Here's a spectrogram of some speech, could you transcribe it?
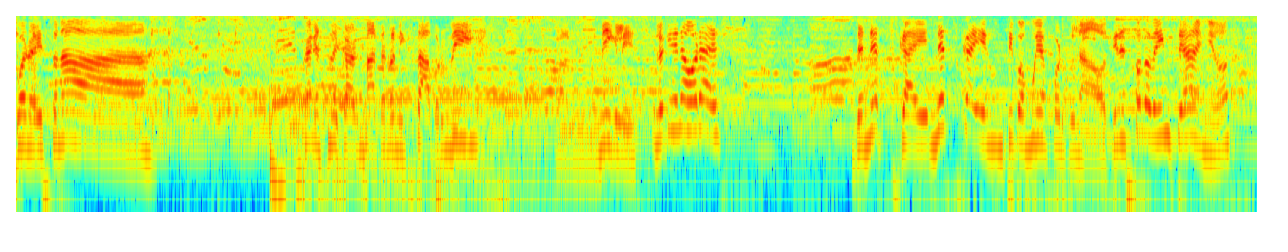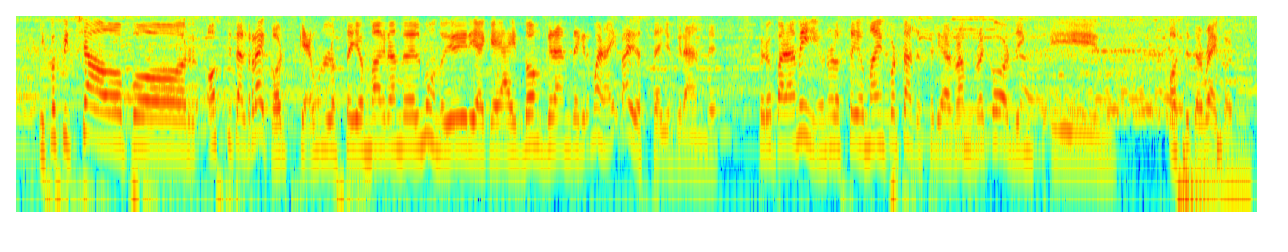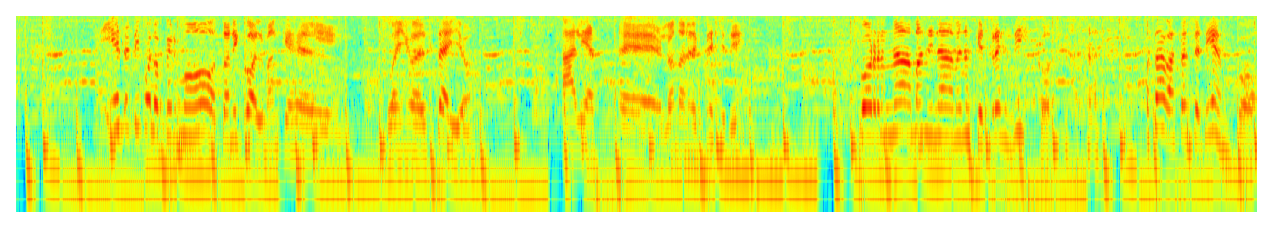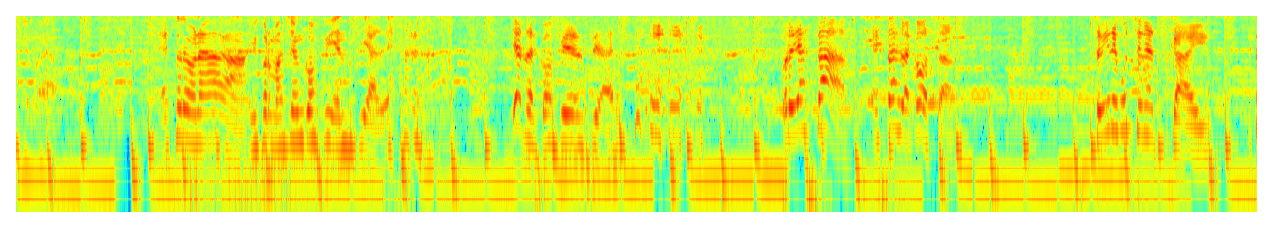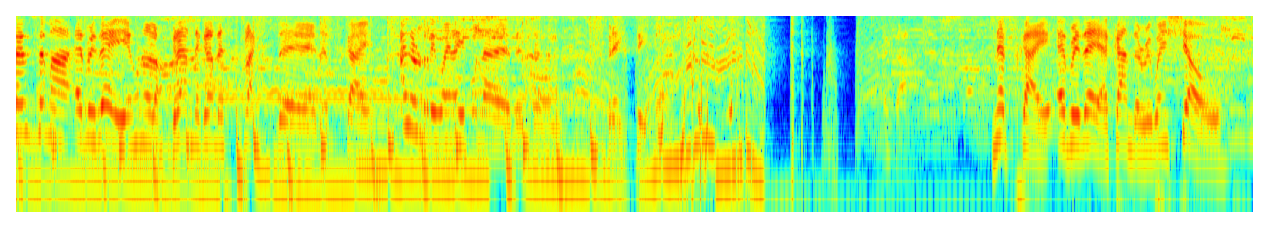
Bueno, ahí sonaba una canción de Carl Matter remixada por mí con Miglis. Y lo que viene ahora es de Netsky. Netsky es un tipo muy afortunado. Tiene solo 20 años y fue fichado por Hospital Records, que es uno de los sellos más grandes del mundo. Yo diría que hay dos grandes, bueno, hay varios sellos grandes, pero para mí uno de los sellos más importantes sería Ram Recordings y Hospital Records. Y este tipo lo firmó Tony Coleman, que es el dueño del sello, alias eh, London Electricity, por nada más ni nada menos que tres discos. o sea, bastante tiempo. Eso era una información confidencial. ya no es confidencial. Pero ya está, esa es la cosa. Se viene mucho Netsky. Esta canción se llama Everyday, es uno de los grandes, grandes tracks de Netsky. Hazle un rewind ahí por la de, de. Ahí está. Netsky, Everyday, acá en The Rewind Show.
